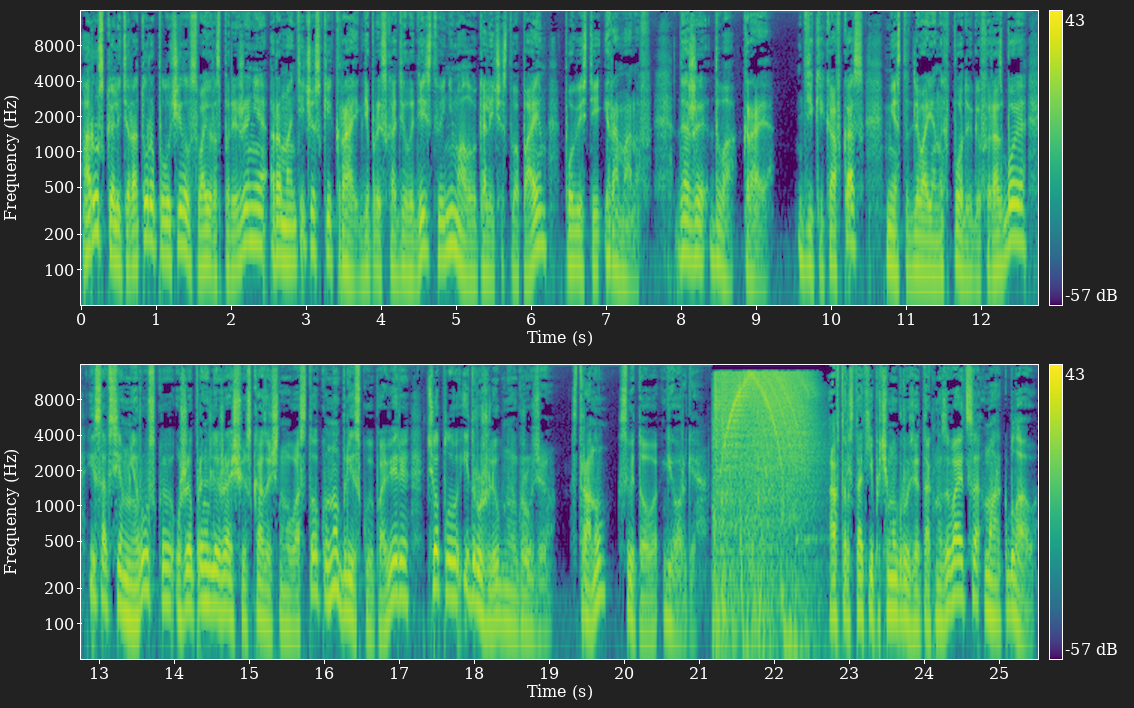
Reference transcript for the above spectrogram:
а русская литература получила в свое распоряжение романтический край, где происходило действие немалого количества поэм, повестей и романов. Даже два края. Дикий Кавказ, место для военных подвигов и разбоя, и совсем не русскую, уже принадлежащую сказочному Востоку, но близкую по вере, теплую и дружелюбную Грузию, страну святого Георгия. Автор статьи «Почему Грузия так называется» Марк Блау.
